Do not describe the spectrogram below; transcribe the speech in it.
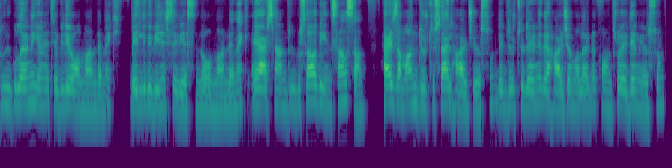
duygularını yönetebiliyor olman demek, belli bir bilinç seviyesinde olman demek. Eğer sen duygusal bir insansan her zaman dürtüsel harcıyorsun ve dürtülerini ve harcamalarını kontrol edemiyorsun.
